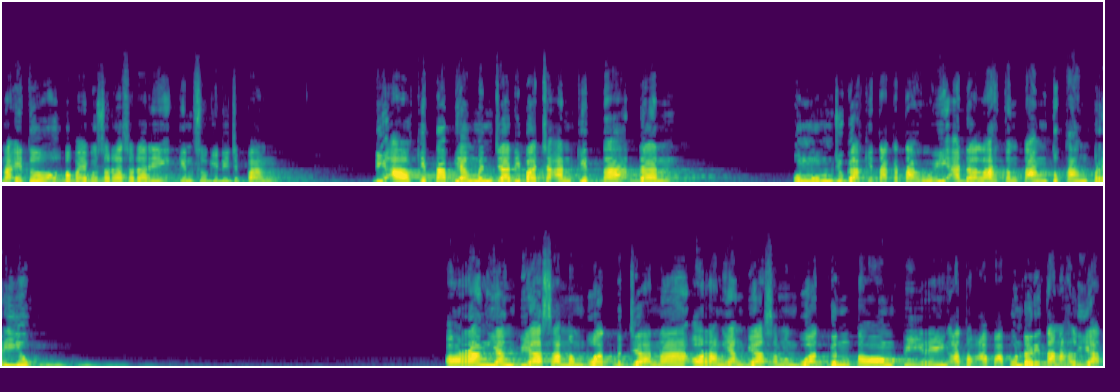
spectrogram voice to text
Nah, itu Bapak Ibu Saudara-saudari kintsugi di Jepang. Di Alkitab yang menjadi bacaan kita dan umum juga kita ketahui adalah tentang tukang periuk Orang yang biasa membuat bejana, orang yang biasa membuat gentong, piring, atau apa pun dari tanah liat.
